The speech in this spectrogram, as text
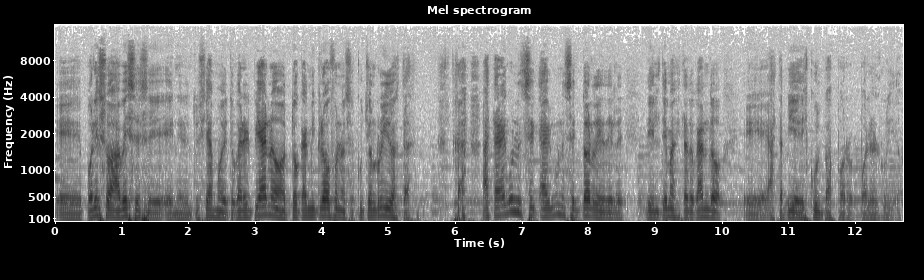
Eh, por eso a veces eh, en el entusiasmo de tocar el piano, toca el micrófono, se escucha un ruido hasta, hasta en algún, algún sector de- del- tema que está tocando, eh, hasta pide disculpas por, por el ruido.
